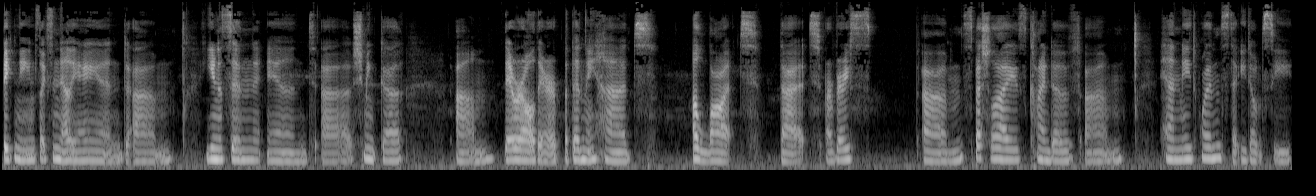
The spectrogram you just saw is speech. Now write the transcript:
big names like Sennelier and um, Unison and uh, Schmincke, um, they were all there, but then they had a lot that are very um, specialized kind of um, handmade ones that you don't see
